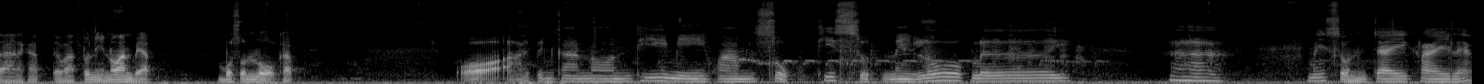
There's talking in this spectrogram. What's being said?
ตานะครับ แต่ว่าตัวนี้นอนแบบบสนโลกครับ อ๋อเป็นการนอนที่มีความสุขที่สุดในโลกเลยอ่าไม่สนใจใครแล้ว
